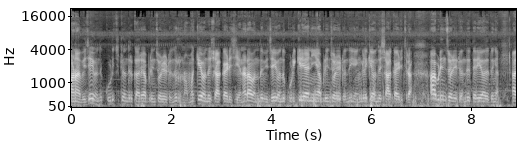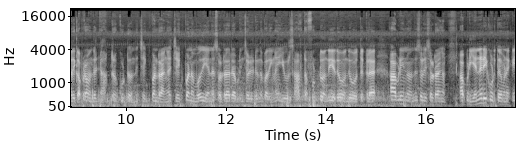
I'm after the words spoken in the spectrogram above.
ஆனால் விஜய் வந்து குடிச்சிட்டு வந்திருக்காரு அப்படின்னு சொல்லிட்டு வந்து நமக்கே வந்து ஷாக் ஆகிடுச்சு என்னடா வந்து விஜய் வந்து குடிக்கிறியா நீ அப்படின்னு சொல்லிட்டு வந்து எங்களுக்கே வந்து ஷாக் ஆகிடுச்சிடா அப்படின்னு சொல்லிட்டு வந்து தெரிய வருதுங்க. அதுக்கப்புறம் வந்து டாக்டரை கூட்டு வந்து செக் பண்ணுறாங்க செக் பண்ணும்போது என்ன சொல்கிறாரு அப்படின்னு சொல்லிட்டு வந்து பார்த்தீங்கன்னா இவர் சாப்பிட்ட ஃபுட்டு வந்து ஏதோ வந்து ஒத்துக்கல அப்படின்னு வந்து சொல்லி சொல்கிறாங்க அப்படி என்னடி கொடுத்தவனுக்கு?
